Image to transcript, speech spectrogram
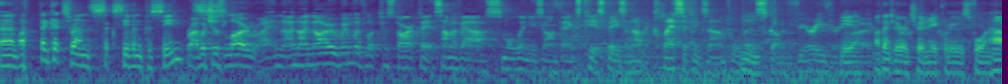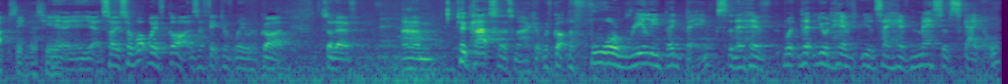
Um, I think it's around six, seven percent. Right, which is low, right? And, and I know when we've looked historically at some of our smaller New Zealand banks, TSB is another classic example that's got a very, very Hmm. Yeah, low. I think their return on equity was four and a half percent this year. Yeah, yeah, yeah. So, so what we've got is effectively we've got sort of um, two parts to this market. We've got the four really big banks that have that you would have you'd say have massive scale,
